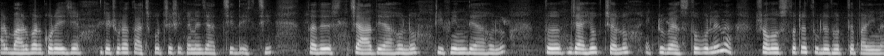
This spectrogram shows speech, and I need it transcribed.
আর বারবার করে এই যে জেঠুরা কাজ করছে, সেখানে যাচ্ছি, দেখছি, তাদের চা দেয়া হলো, টিফিন দেয়া হলো। তো যাই হোক, চলো, একটু ব্যস্ত বলে না, সমস্তটা তুলে ধরতে পারি না।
